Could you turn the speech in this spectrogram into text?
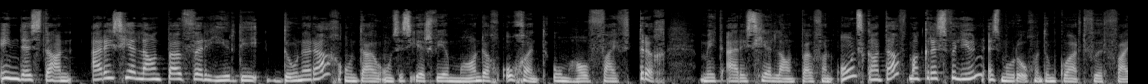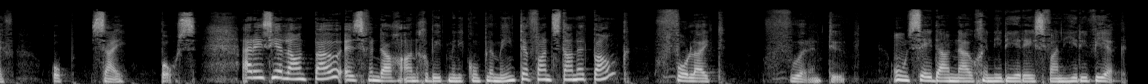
En dis dan RSC Landbou vir hierdie donderdag. Onthou ons is eers weer maandagooggend om 05:30 terug met RSC Landbou van ons kant af, maar Chris Viljoen is môreoggend om kwart voor 5 op sy Bos. RC Landbou is vandag aangebied met die komplemente van Standard Bank voluit vorentoe. Ons sê dan nou geniet die res van hierdie week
